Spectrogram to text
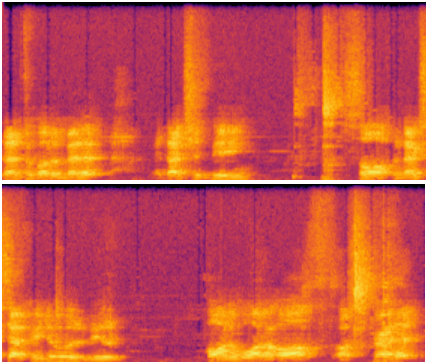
For about a minute, and that should be soft. The next step we do is we'll pour the water off or strain it.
